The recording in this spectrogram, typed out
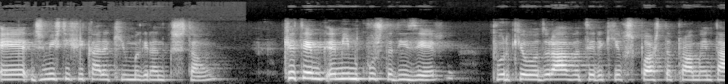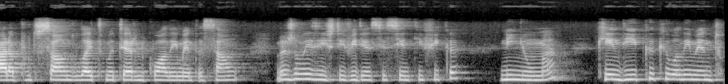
é desmistificar aqui uma grande questão que até a mim me custa dizer, porque eu adorava ter aqui a resposta para aumentar a produção do leite materno com a alimentação, mas não existe evidência científica nenhuma que indique que o alimento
